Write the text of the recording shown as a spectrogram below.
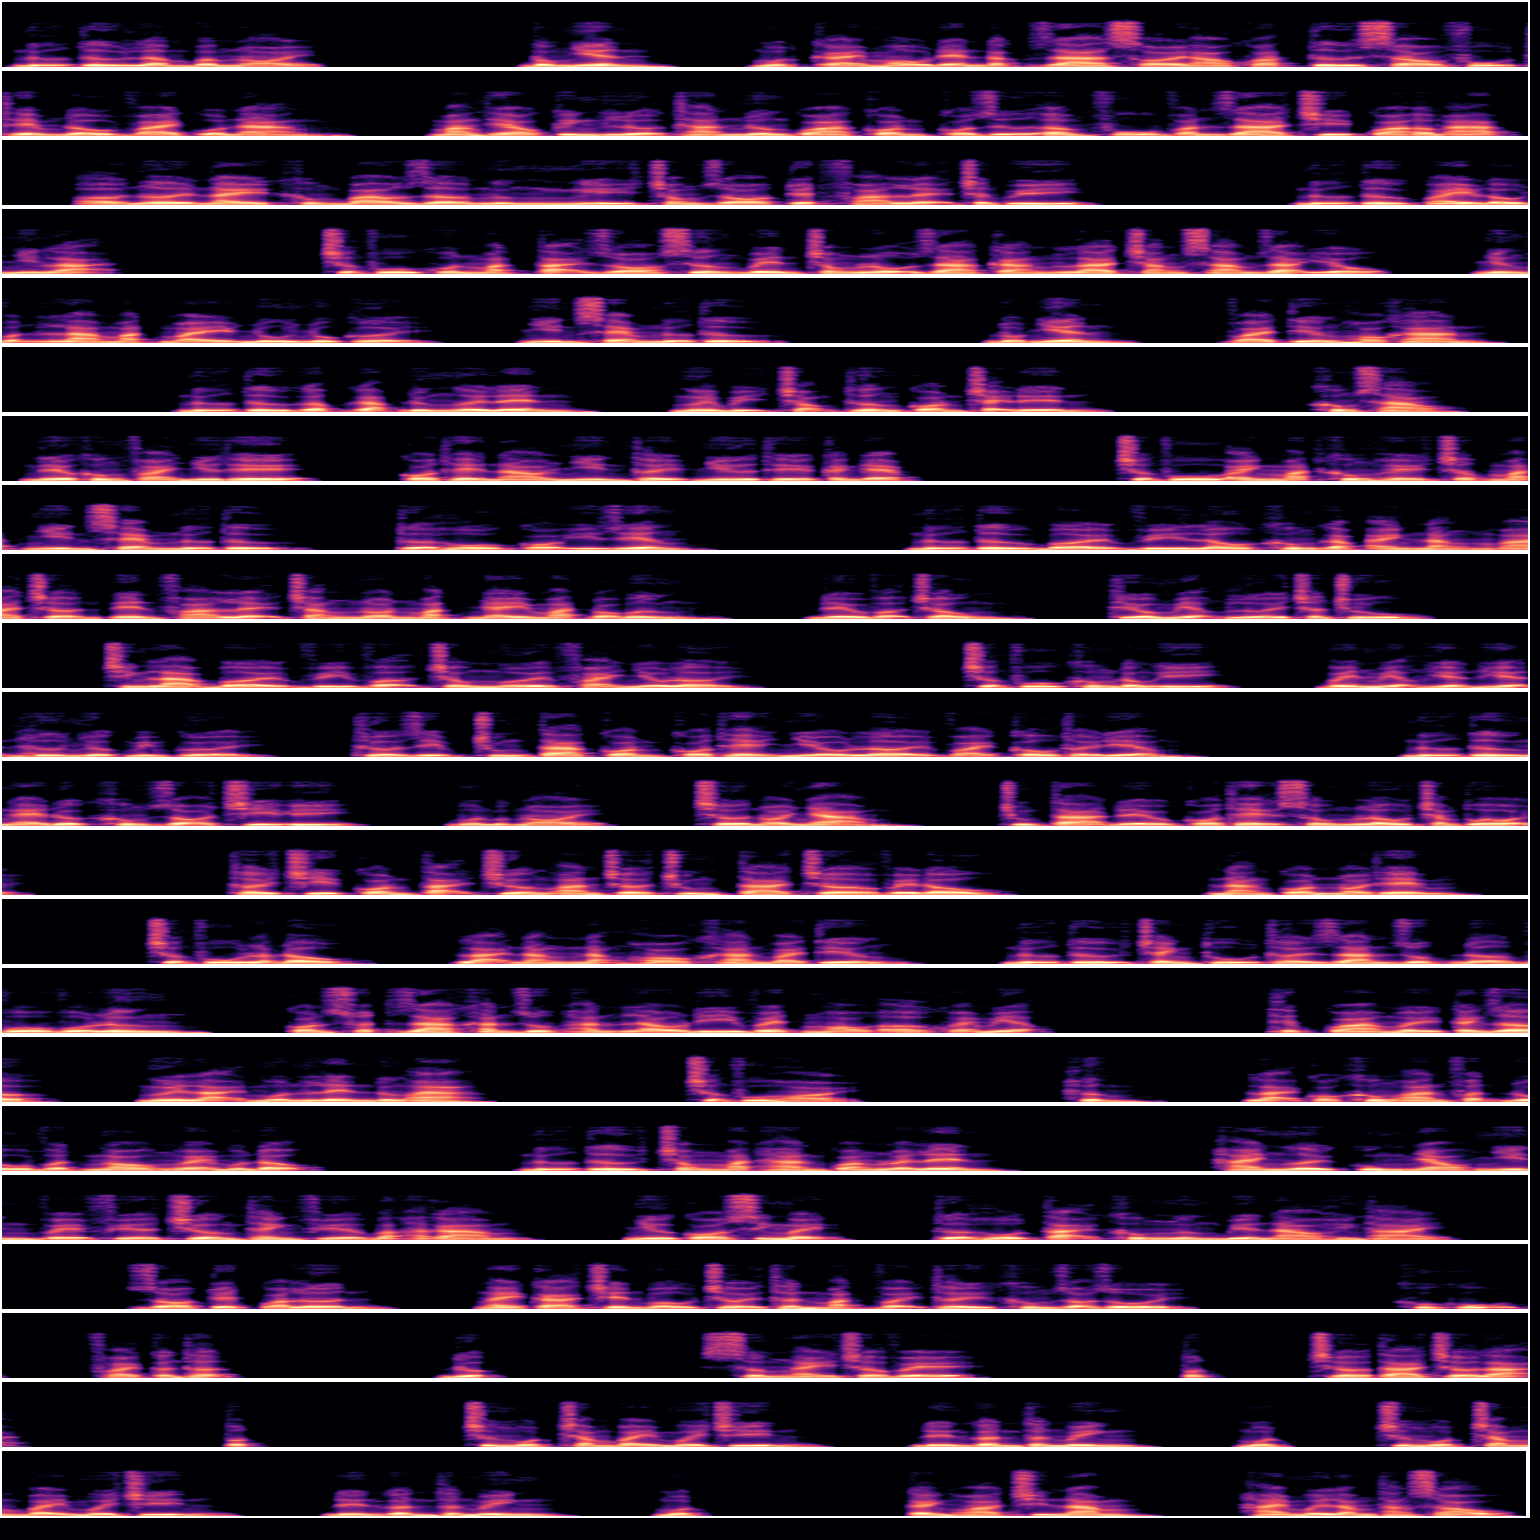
Nữ tử lẩm bẩm nói. Đông nhiên, một cái màu đen đặc ra sói áo khoác từ sau phủ thêm đầu vai của nàng, mang theo kinh lửa than nướng qua còn có giữ ấm phủ văn gia chỉ qua ấm áp, ở nơi này không bao giờ ngừng nghỉ trong gió tuyết phá lệ chân quý. Nữ tử quay đầu nhìn lại trợ phu khuôn mặt tại gió xương bên trong lộ ra càng là trắng xám giả yếu, nhưng vẫn là mặt mày nu nhu cười, nhìn xem nữ tử. Đột nhiên, vài tiếng ho khan. Nữ tử gấp gáp đứng người lên, ngươi bị trọng thương còn chạy đến. Không sao, nếu không phải như thế, có thể nào nhìn thấy như thế cảnh đẹp. Trợ phu ánh mắt không hề chớp mắt nhìn xem nữ tử, tựa hồ có ý riêng. Nữ tử bởi vì lâu không gặp ánh nắng mà trở nên phá lệ trắng non mặt nháy mắt đỏ bừng, đều vợ chồng, thiếu miệng lưỡi chân chu. Chính là bởi vì vợ chồng mới phải nhiều lời. Trợ phu không đồng ý, bên miệng hiện hiện hư nhược mỉm cười, thừa dịp chúng ta còn có thể nhiều lời vài câu thời điểm nữ tử nghe được không rõ chi ý, buồn bực nói, chớ nói nhảm, chúng ta đều có thể sống lâu trăm tuổi. Thời chi còn tại trường ăn chờ chúng ta trở về đâu. Nàng còn nói thêm. Trợ phu lắc đầu, lại nặng nặng ho khan vài tiếng, nữ tử tranh thủ thời gian giúp đỡ vô vô lưng, còn xuất ra khăn giúp hắn lao đi vết máu ở khỏe miệng. Tiếp qua mấy canh giờ, ngươi lại muốn lên đường a? Trợ phu hỏi. Hừng lại có không an phận đồ vật ngao ngoe muốn động. Nữ tử trong mắt hàn quang lóe lên. Hai người cùng nhau nhìn về phía trường thành phía bắc cám như có sinh mệnh, tựa hồ tại không ngừng biến ảo hình thái gió tuyết quá lớn, ngay cả trên bầu trời thần mặt vậy thấy không rõ rồi. Khu khu, phải cẩn thận. Được. Sớm ngày trở về. Tốt, chờ ta trở lại. Tốt. Chương một trăm bảy mươi chín, đến gần thần minh, một. Chương một trăm bảy mươi chín, đến gần thần minh, một. Cảnh hòa chín năm, hai mươi lăm tháng sáu.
